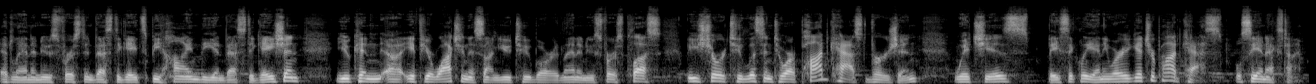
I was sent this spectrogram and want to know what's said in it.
Atlanta News First Investigates Behind the Investigation. You can, uh, if you're watching this on YouTube or Atlanta News First Plus, be sure to listen to our podcast version, which is basically anywhere you get your podcasts. We'll see you next time.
